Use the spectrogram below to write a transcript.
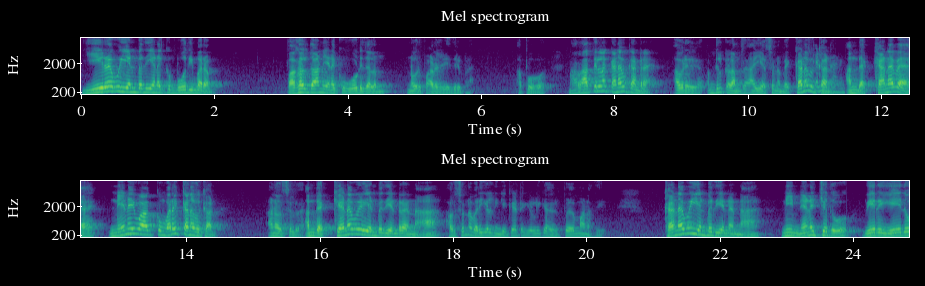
இரவு என்பது எனக்கு போதி மரம் பகல்தான் எனக்கு ஓடுதளம்னு ஒரு பாடல் எழுதியிருப்பேன். அப்போது நான் ராத்திரிலாம் கனவு காண்றேன். அவர் அப்துல் கலாம் ஐயா சொன்ன மாதிரி கனவு காணு. அந்த கனவை நினைவாக்கும் வரை கனவு காணு. ஆனால் அவர் சொல்லுவார் அந்த கனவு என்பது என்னன்னா அவர் சொன்ன வரிகள் நீங்கள் கேட்ட கேள்விக்கு அது அற்புதமானது. கனவு என்பது என்னன்னா நீ நினைச்சதோ வேறு ஏதோ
